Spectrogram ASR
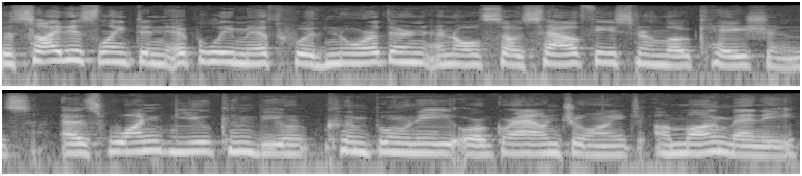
The site is linked in Ipili myth with northern and also southeastern locations as one Yukonbuni or ground joint among many,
